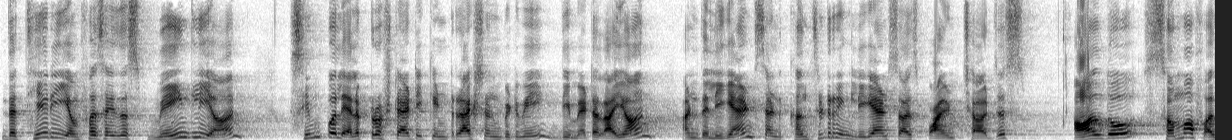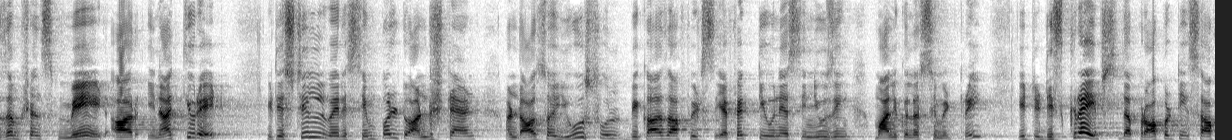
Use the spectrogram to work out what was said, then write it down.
The theory emphasizes mainly on simple electrostatic interaction between the metal ion and the ligands and considering ligands as point charges Although some of assumptions made are inaccurate, it is still very simple to understand and also useful because of its effectiveness in using molecular symmetry. It describes the properties of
